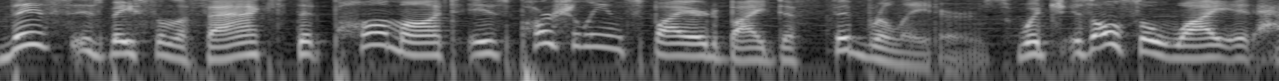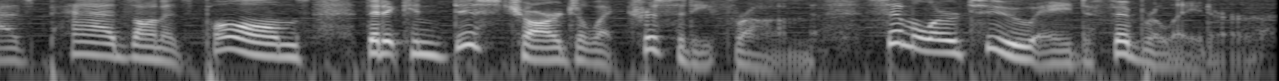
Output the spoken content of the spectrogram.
This is based on the fact that Pawmot is partially inspired by defibrillators, which is also why it has pads on its palms that it can discharge electricity from, similar to a defibrillator.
